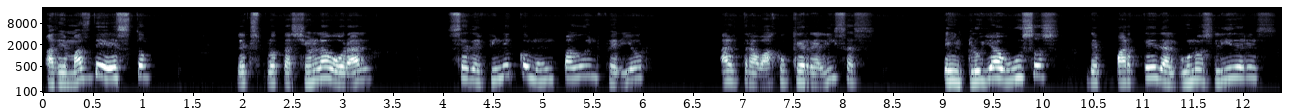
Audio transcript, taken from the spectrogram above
Además de esto, la explotación laboral se define como un pago inferior al trabajo que realizas e incluye abusos de parte de algunos líderes.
